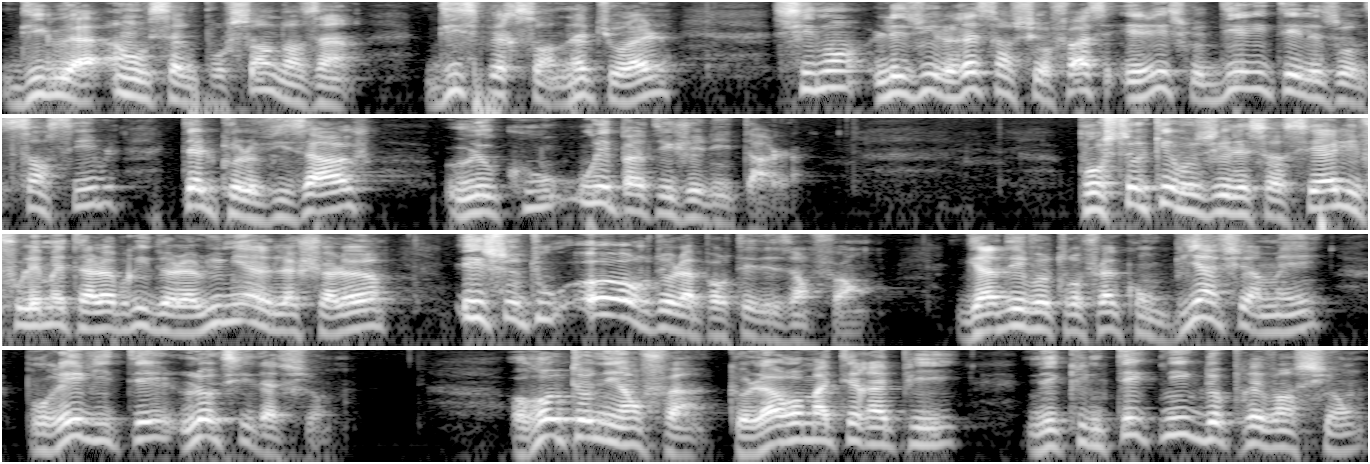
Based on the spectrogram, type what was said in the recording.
diluée à 1 ou 5% dans un dispersant naturel, sinon les huiles restent en surface et risquent d'irriter les zones sensibles telles que le visage, le cou ou les parties génitales. Pour stocker vos huiles essentielles, il faut les mettre à l'abri de la lumière et de la chaleur et surtout hors de la portée des enfants. Gardez votre flacon bien fermé pour éviter l'oxydation. Retenez enfin que l'aromathérapie n'est qu'une technique de prévention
